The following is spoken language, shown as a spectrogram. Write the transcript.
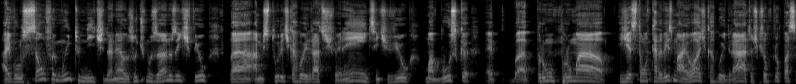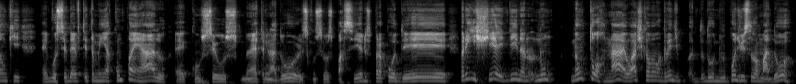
a evolução foi muito nítida, né? Os últimos anos a gente viu a, a mistura de carboidratos diferentes, a gente viu uma busca é, por, um, por uma ingestão cada vez maior de carboidratos. Acho que é uma preocupação que é, você deve ter também acompanhado é, com seus né, treinadores, com seus parceiros, para poder preencher ali, né? Não, não tornar, eu acho que é uma grande, do, do ponto de vista do amador,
